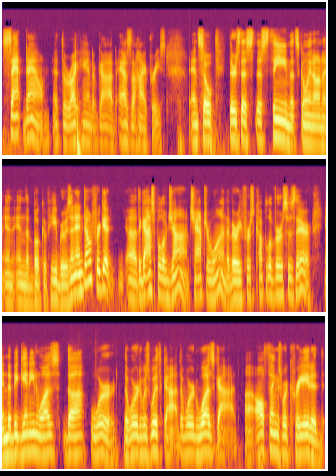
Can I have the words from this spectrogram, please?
sat down at the right hand of God as the high priest. And so there's this this theme that's going on in, in the book of Hebrews. And, and don't forget uh, the Gospel of John, chapter 1, the very first couple of verses there. In the beginning was the Word. The Word was with God. The Word was God. Uh, all things were created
